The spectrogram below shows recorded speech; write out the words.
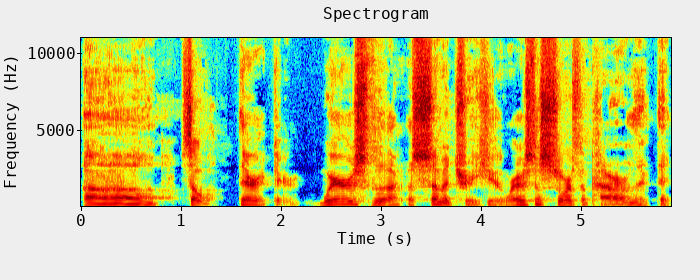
Uh, so there, there. Where's the asymmetry here? Where's the source of power that, that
